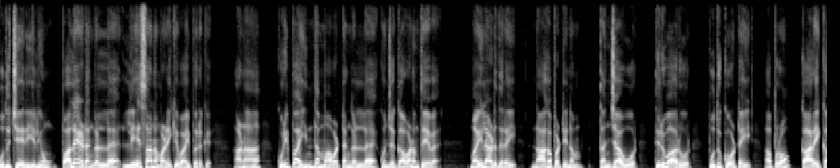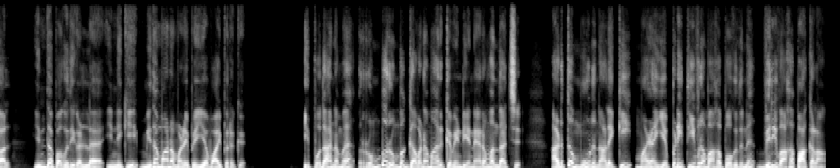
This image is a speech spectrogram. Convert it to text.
புதுச்சேரியிலையும் பல இடங்கள்ல லேசான மழைக்கு வாய்ப்பு இருக்குது ஆனா குறிப்பா இந்த மாவட்டங்கள்ல கொஞ்சம் கவனம் தேவை. மயிலாடுதுறை நாகப்பட்டினம் தஞ்சாவூர் திருவாரூர் புதுக்கோட்டை அப்புறம் காரைக்கால். இந்த பகுதிகளில் இன்னைக்கு மிதமான மழை பெய்ய வாய்ப்பு இருக்கு. இப்போதான் நம்ம ரொம்ப ரொம்ப கவனமா இருக்க வேண்டிய நேரம் வந்தாச்சு. அடுத்த மூணு நாளைக்கு மழை எப்படி தீவிரமாக போகுதுன்னு விரிவாக பார்க்கலாம்.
